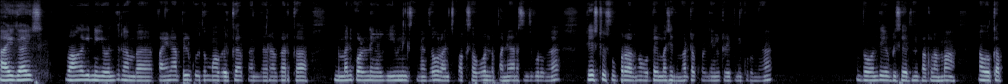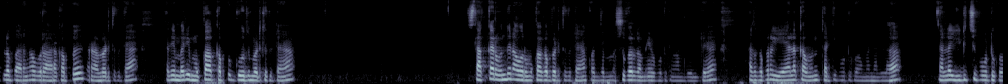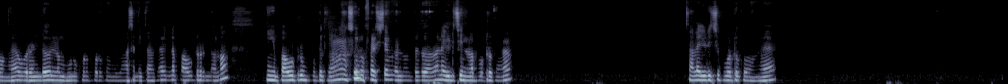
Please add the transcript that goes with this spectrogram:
Hi guys வாங்க இன்றைக்கி வந்து நம்ம பைனாப்பிள் குதுமாவு இருக்கா அப்போ அந்த ரவை இருக்கா இந்த மாதிரி குழந்தைங்களுக்கு ஈவினிங் ஸ்நாக்ஸாகவோ லஞ்ச் பாக்ஸாகவோ இந்த பணியாரம் செஞ்சு கொடுங்க. டேஸ்ட்டு சூப்பராக இருக்கும். ஒரு டைமாச்சும் இந்த மாதிரி குழந்தைங்களுக்கு ட்ரை பண்ணி கொடுங்க. இப்போ வந்து எப்படி செய்கிறதுன்னு பார்க்கலாமா? நான் ஒரு கப்பில் பாருங்கள் ஒரு அரை கப்பு ரவை எடுத்துக்கிட்டேன். அதே மாதிரி முக்கால் கப்பு கோதுமை எடுத்துக்கிட்டேன். சக்கரை வந்து நான் ஒரு முக்கால் கப் எடுத்துக்கிட்டேன். கொஞ்சம் சுகர் கம்மியாக போட்டுக்கலாம் அப்படின்ட்டு. அதுக்கப்புறம் ஏலக்காய் வந்து தட்டி போட்டுக்கோங்க நல்லா. நல்லா இடித்து போட்டுக்கோங்க. ஒரு ரெண்டோ இல்லை மூணு கூட போட்டுக்கோங்க வாசனைக்காக. இல்லை பவுட்ரு இருந்தாலும் நீங்கள் பவுட்ரும் போட்டுக்கலாம். ஸோ ஃப்ரெஷ்ஷாக வேணுன்றதுக்காக நான் இடித்து நல்லா போட்டிருக்கேன். நல்லா இடித்து போட்டுக்கோங்க.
